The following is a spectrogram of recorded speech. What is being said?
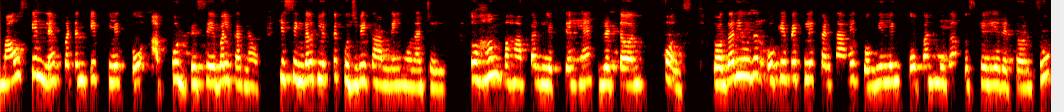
माउस के लेफ़्ट बटन के क्लिक को आपको डिसेबल करना हो, कि सिंगल क्लिक पे कुछ भी काम नहीं होना चाहिए तो हम वहाँ पर लिखते हैं रिटर्न फॉल्स तो अगर यूज़र ओके पे क्लिक करता है तो ही लिंक ओपन होगा, उसके लिए रिटर्न ट्रू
